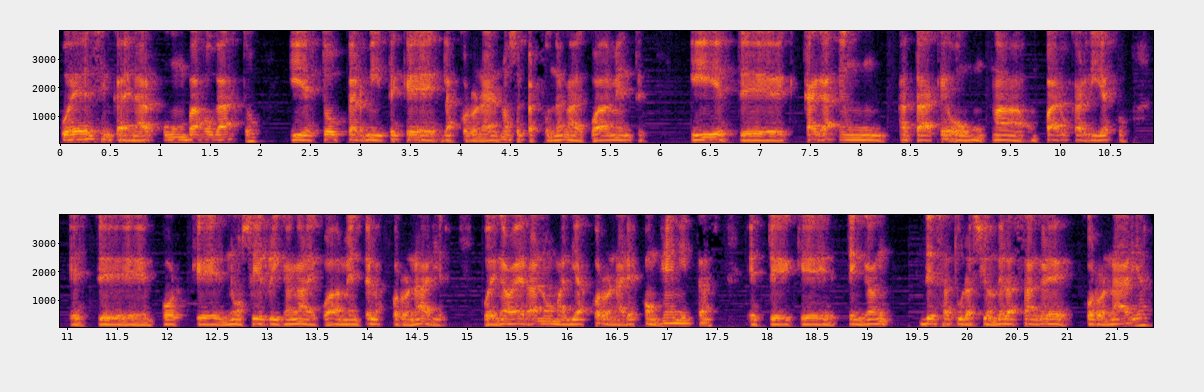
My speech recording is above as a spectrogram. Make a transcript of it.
puede desencadenar un bajo gasto y esto permite que las coronarias no se perfundan adecuadamente y este, caiga en un ataque o un, paro cardíaco este, porque no se irrigan adecuadamente las coronarias. Pueden haber anomalías coronarias congénitas este, que tengan desaturación de la sangre coronaria,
